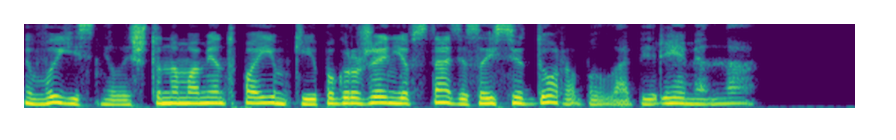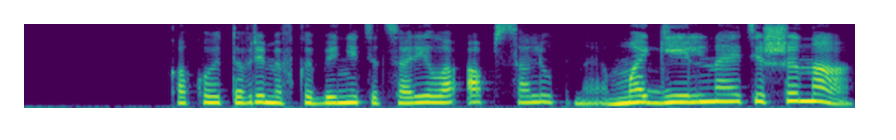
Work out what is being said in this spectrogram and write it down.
Выяснилось, что на момент поимки и погружения в стазис Айсидора была беременна. Какое-то время в кабинете царила абсолютная, могильная тишина.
